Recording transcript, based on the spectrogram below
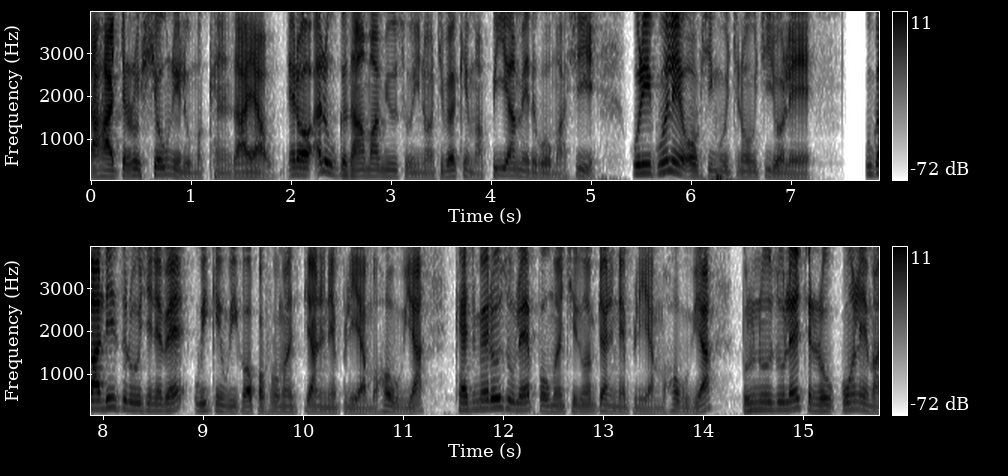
ဒါဟာကျွန်တော်တို့ရှုံးနေလို့မခံစားရဘူးအဲ့တော့အဲ့လိုကစားမမျိုးဆိုရင်တော့ဒီဘက်ခင်မှာပေးရမယ့်သဘောမှာရှိတယ်ကိုရီကွင်းလေ option ကိုကျွန်တော်ကြည့်တော့လဲ ။ Ugarte ဆိုလို့ရှိရင်လည်း week in week out performance ပြနေတဲ့ player မဟုတ်ဘူးဗျာ။ Casemiro ဆိုလည်းပုံမှန်ခြေသွမ်းပြနေတဲ့ player မဟုတ်ဘူးဗျာ။ Bruno ဆိုလည်းကျွန်တော်တို့ကွန်းလယ်မှာ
